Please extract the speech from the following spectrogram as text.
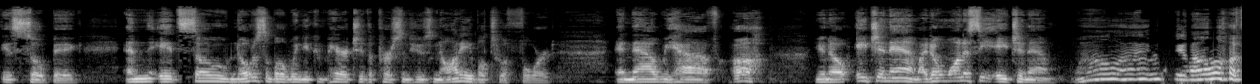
is so big and it's so noticeable when you compare it to the person who's not able to afford. And now we have oh you know h&m i don't want to see h&m well you know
